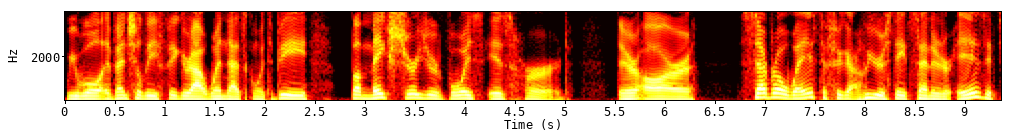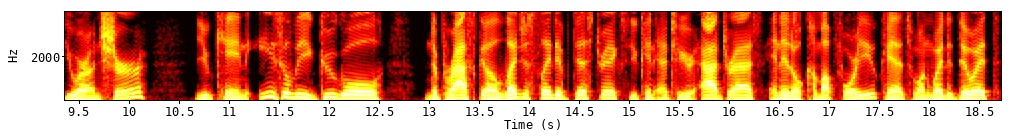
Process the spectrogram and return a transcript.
We will eventually figure out when that's going to be, but make sure your voice is heard. There are several ways to figure out who your state senator is if you are unsure. You can easily Google Nebraska legislative districts. You can enter your address and it'll come up for you. Okay, that's one way to do it.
